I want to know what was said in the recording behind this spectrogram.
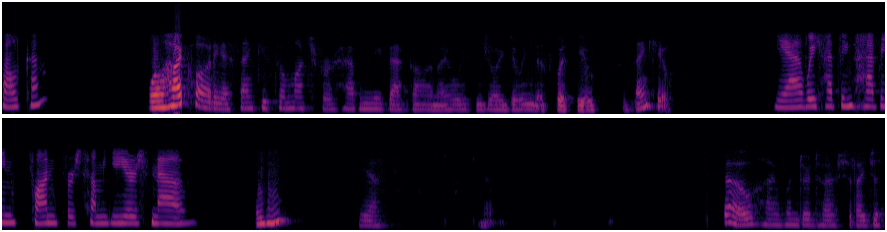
Welcome. Well, hi, Claudia. Thank you so much for having me back on. I always enjoy doing this with you. So thank you. Yeah, we have been having fun for some years now. Mhm. Yes. Yep. So I wondered, uh, should I just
